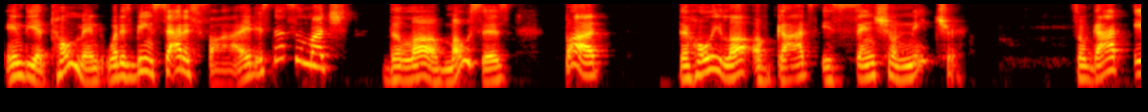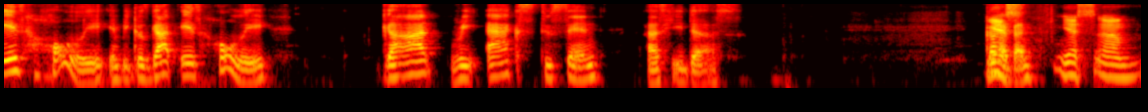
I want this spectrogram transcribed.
in the atonement, what is being satisfied is not so much the law of Moses, but the holy law of God's essential nature. So God is holy, and because God is holy, God reacts to sin as he does. Go yes. ahead, Ben. Yes. Um,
